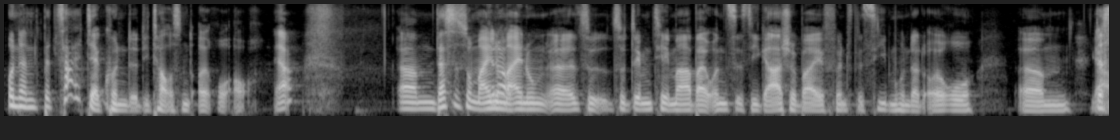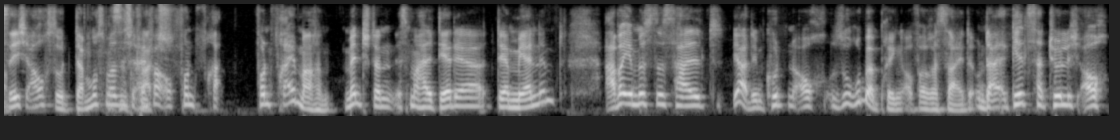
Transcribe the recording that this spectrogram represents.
und dann bezahlt der Kunde die 1000 Euro auch, ja? Ähm, das ist so meine genau. Meinung äh, zu, zu dem Thema. Bei uns ist die Gage bei 500 bis 700 Euro. Ähm, das ja. sehe ich auch so. Da muss man das sich einfach auch von, frei, von frei machen. Mensch, dann ist man halt der, der, der mehr nimmt. Aber ihr müsst es halt, ja, dem Kunden auch so rüberbringen auf eurer Seite. Und da gilt es natürlich auch,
